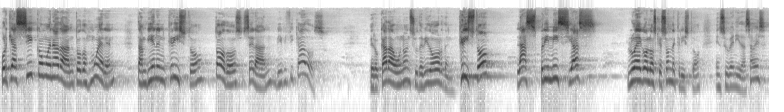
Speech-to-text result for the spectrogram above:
Porque así como en Adán todos mueren, también en Cristo todos serán vivificados. Pero cada uno en su debido orden. Cristo, las primicias luego los que son de Cristo en su venida. ¿Sabes?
